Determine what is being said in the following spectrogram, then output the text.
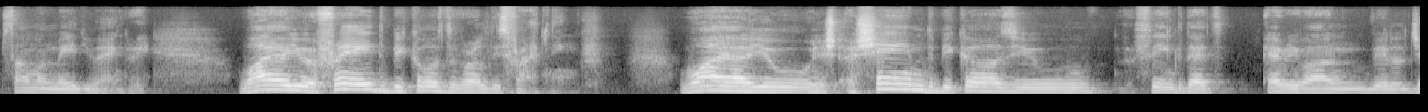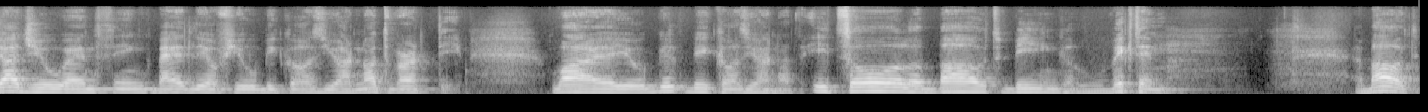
someone made you angry. Why are you afraid? Because the world is frightening. Why are you ashamed? Because you think that everyone will judge you and think badly of you because you are not worthy. Why are you Because you are not. It's all about being a victim. About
